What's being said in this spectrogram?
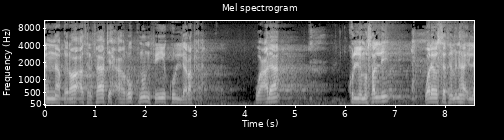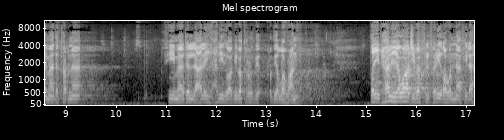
أن قراءة الفاتحة ركن في كل ركعة. وعلى كل مصلي ولا يستثنى منها إلا ما ذكرنا فيما دل عليه حديث أبي بكر رضي الله عنه. طيب هل هي واجبة في الفريضة والنافلة؟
